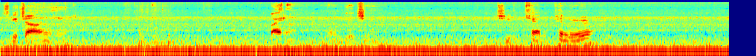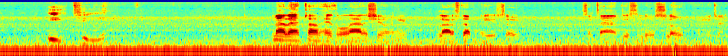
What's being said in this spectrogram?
let's get y'all in here. Bam. Me get you to the Caterpillar ET. My laptop has a lot of shit on here, a lot of stuff on here, so sometimes it's a little slow. I'm gonna turn it.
